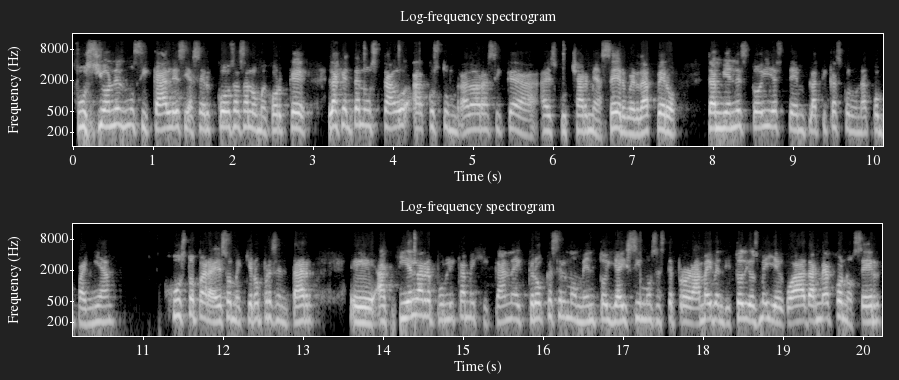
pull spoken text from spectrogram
fusiones musicales y hacer cosas a lo mejor que la gente no está acostumbrada ahora sí que a, escucharme hacer, ¿verdad? Pero también estoy este, en pláticas con una compañía, justo para eso me quiero presentar eh, aquí en la República Mexicana y creo que es el momento, ya hicimos este programa y bendito Dios me llegó a darme a conocer,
